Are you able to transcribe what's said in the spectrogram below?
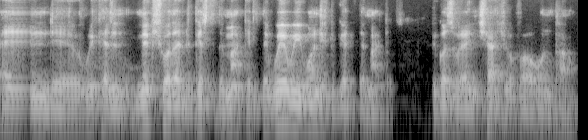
and uh, we can make sure that it gets to the market the way we want it to get to the market because we're in charge of our own power.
